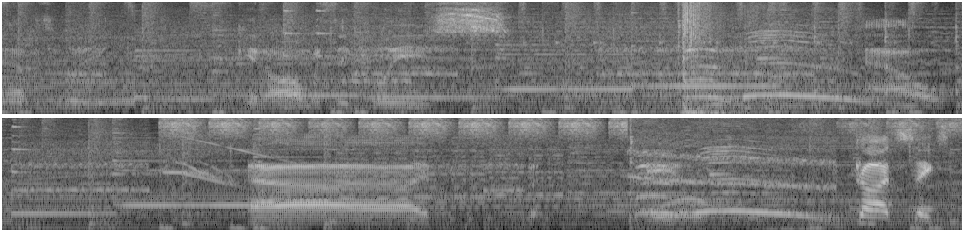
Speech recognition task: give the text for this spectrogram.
Lap three. Get on with it, please. Failed. God sakes.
